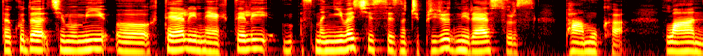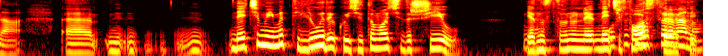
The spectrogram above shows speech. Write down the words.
tako da ćemo mi, e, hteli, ne hteli, smanjivaće se znači, prirodni resurs pamuka, lana. E, nećemo imati ljude koji će to moći da šiju. Da. Jednostavno ne, neće Ušli postojati. Smo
